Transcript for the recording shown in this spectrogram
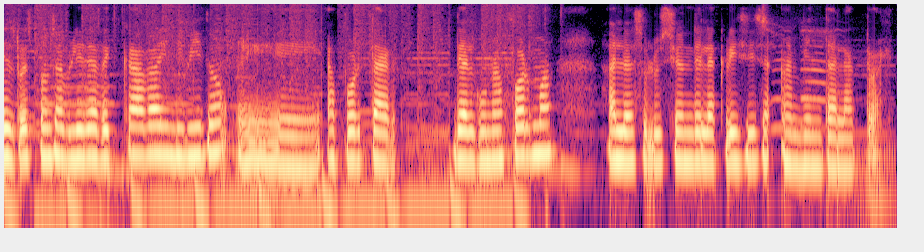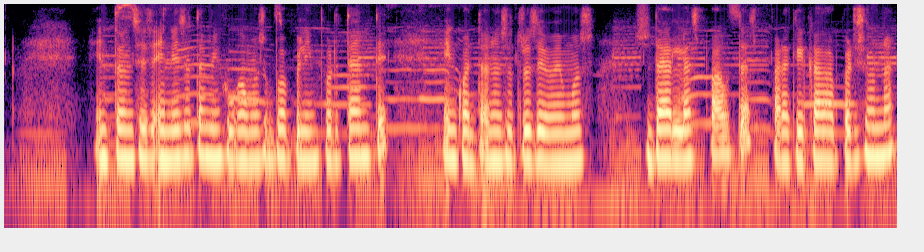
es responsabilidad de cada individuo eh, aportar de alguna forma a la solución de la crisis ambiental actual. Entonces, en eso también jugamos un papel importante en cuanto a nosotros debemos dar las pautas para que cada persona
